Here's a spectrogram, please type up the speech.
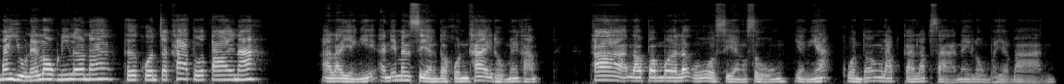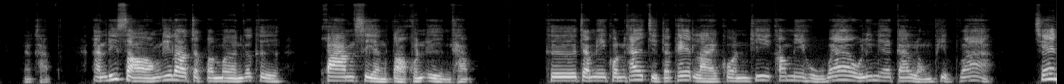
ไม่อยู่ในโลกนี้แล้วนะ เธอควรจะฆ่าตัวตายนะ อะไรอย่างนี้ อันนี้มันเสี่ยงต่อคนไข้ถูกไหมครับ ถ้าเราประเมินแล้วโอ้เสี่ยงสูง อย่างเงี้ย ควรต้องรับการรักษาในโรงพยาบาลนะครับ อันที่สองที่เราจะประเมินก็คือ ความเสี่ยงต่อคนอื่นครับ คือจะมีคนไข้จิตเภทหลายคนที่เขามีหูแว่วหรือมีอาการหลงผิดว่า เช่น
